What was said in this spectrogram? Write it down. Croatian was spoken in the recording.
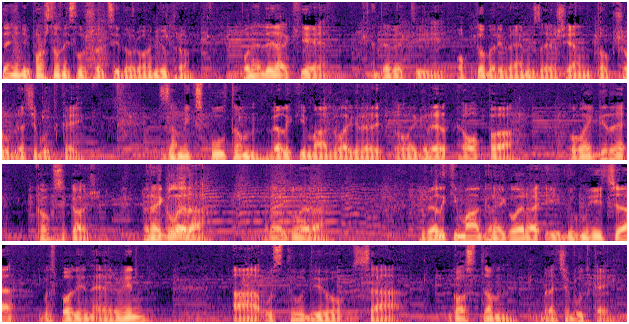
Cenjeni poštovani slušalci, dobro vam jutro. Ponedeljak je 9. oktobar i vreme za još jedan talk show Braće Butkaj. Za mix pultom veliki mag Legre, Legre, opa, Legre, kako se kaže? Reglera, Reglera. Veliki mag Reglera i dugmića, gospodin Ervin, a u studiju sa gostom Braće Butkaj.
